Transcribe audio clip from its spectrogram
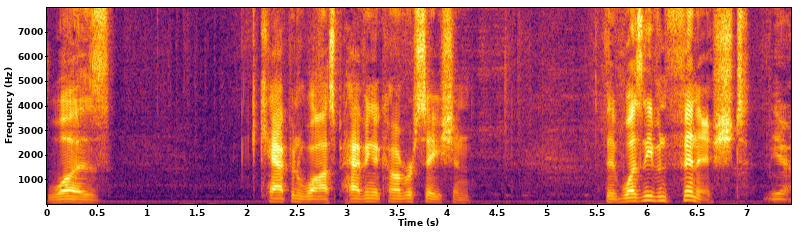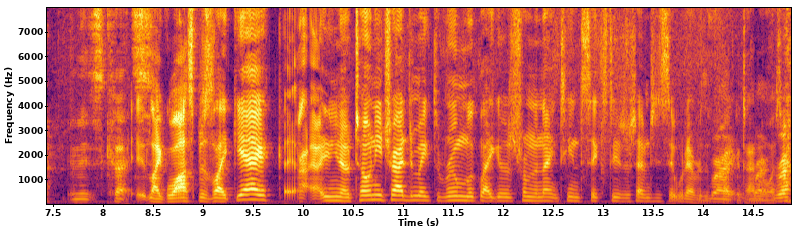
was Cap and Wasp having a conversation that wasn't even finished. Yeah. And it just cuts. Like Wasp is like, yeah, you know, Tony tried to make the room look like it was from the 1960s or 70s, whatever the right. fucking time it Right.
